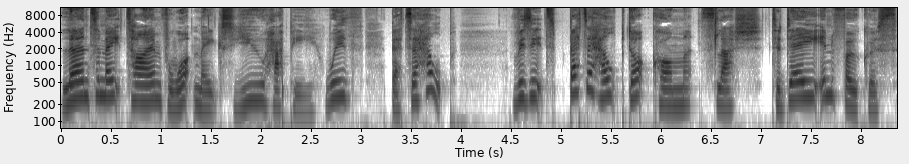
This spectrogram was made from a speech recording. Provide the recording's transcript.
Learn to make time for what makes you happy with BetterHelp. Visit betterhelp.com slash today in focus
